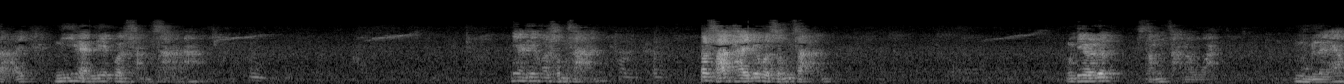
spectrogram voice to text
สาย นี่แหละเรียกว่าสังสาระ เนี่ยเรียกว่าสงสารค่ะค่ะภาษาไทยเรียกว่าสงสารบางทีเราเรียกสังสารวัฏหมุนแล้ว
